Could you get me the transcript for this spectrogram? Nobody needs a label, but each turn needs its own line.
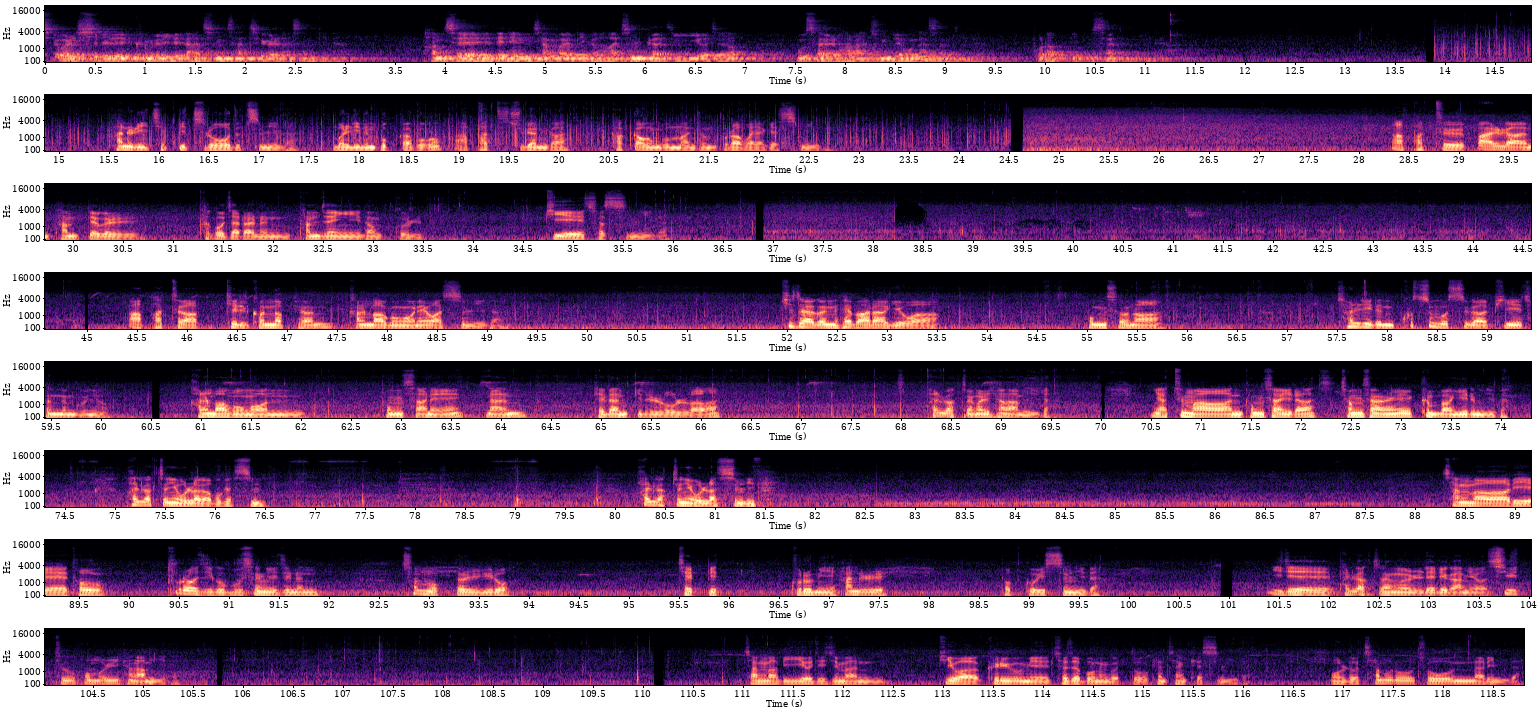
7월 10일 금요일 아침 산책을 나섭니다. 밤새 내리는 장마비가 아침까지 이어져 우산을 하나 준비하고 나섭니다. 보랏빛 우산입니다. 하늘이 잿빛으로 어둡습니다. 멀리는 못 가고 아파트 주변과 가까운 곳만 좀 돌아봐야겠습니다. 아파트 빨간 담벽을 타고 자라는 담쟁이 덩굴 비에 젖습니다. 아파트 앞 길 건너편 갈마공원에 왔습니다. 키 작은 해바라기와 봉선화 철일은 코스모스가 비에 젖는군요. 갈마공원 동산에 난 계단길을 올라 팔각정을 향합니다. 야트만 동산이라 정상에 금방 이릅니다. 팔각정에 올라가 보겠습니다. 팔각정에 올랐습니다. 장마와 비에 더욱 풀어지고 무성해지는 천목들 위로 잿빛 구름이 하늘을 덮고 있습니다. 이제 팔각정을 내려가며 스위트 홈을 향합니다. 장마비 이어지지만 비와 그리움에 젖어보는 것도 괜찮겠습니다. 오늘도 참으로 좋은 날입니다.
